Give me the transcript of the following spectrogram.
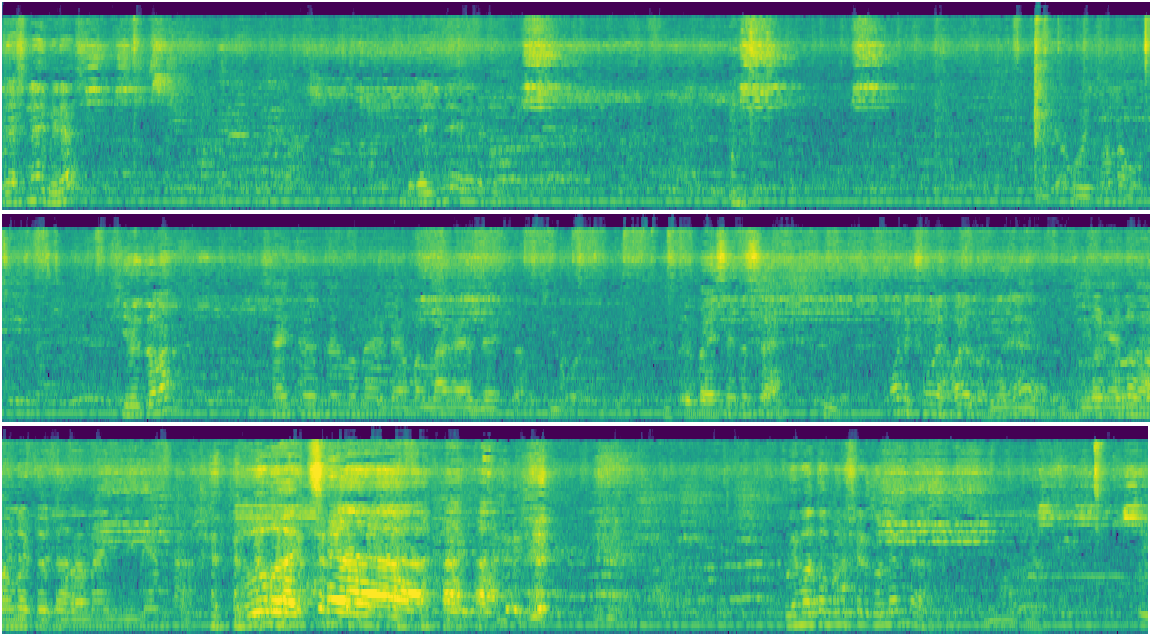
বিরাজ নাই মনে। কি হইতো না? মানে এটা আবার দেখতাম ঠিক ওই পয়সা দিতেছে অনেক সময় হয় বাবা হ্যাঁ? ও আচ্ছা। ওই মাথা পরিষ্কার করলেন না? সেই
